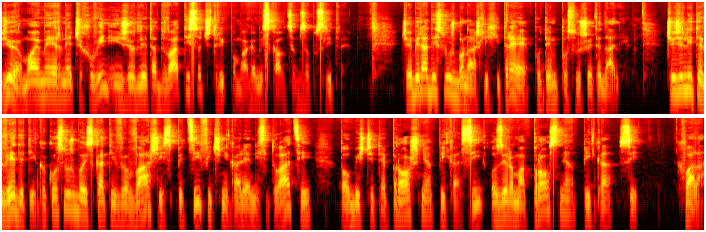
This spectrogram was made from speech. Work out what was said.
Živijo, moje ime je Rene Čehovin in že od leta 2003 pomagam iskalcem zaposlitve. Če bi radi službo našli hitreje, potem poslušajte dalje. Če želite vedeti, kako službo iskati v vaši specifični karjerni situaciji, pa obiščite prošnja.si oziroma prosnja.si. Hvala.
